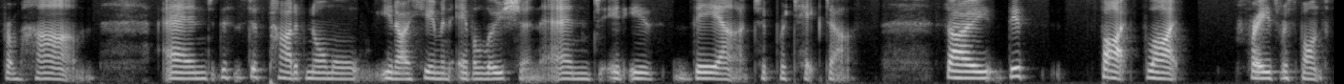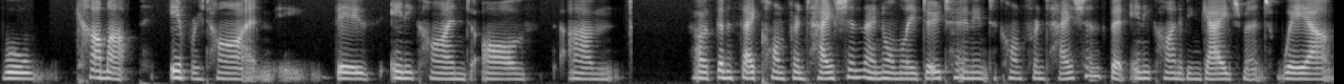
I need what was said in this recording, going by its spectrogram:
from harm. And this is just part of normal, you know, human evolution, and it is there to protect us. So, this fight, flight, freeze response will come up every time there's any kind of um, I was going to say confrontation. They normally do turn into confrontations, but any kind of engagement where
